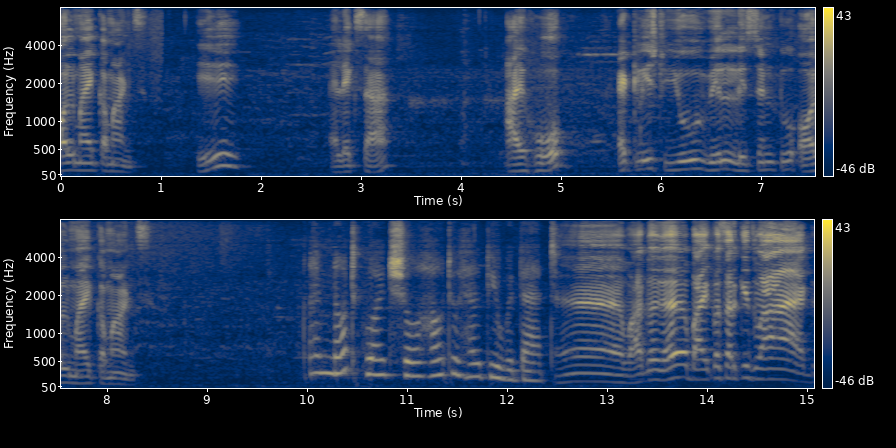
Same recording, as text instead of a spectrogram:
all my commands hey Alexa I hope at least you will listen to all my commands I'm not quite sure how to help you with that. वाग ग बायको सारखीच वाग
